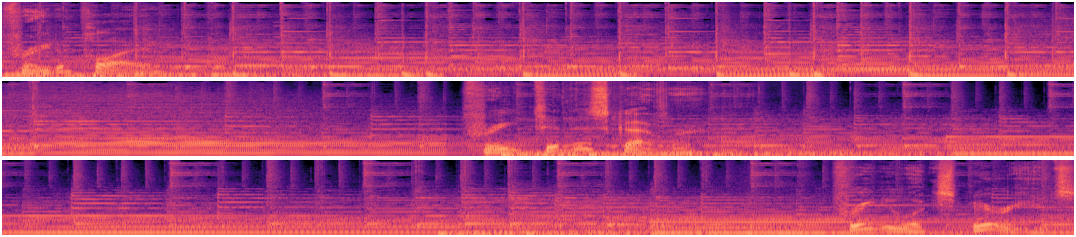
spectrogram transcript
Free to play. Free to discover. Free to experience.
